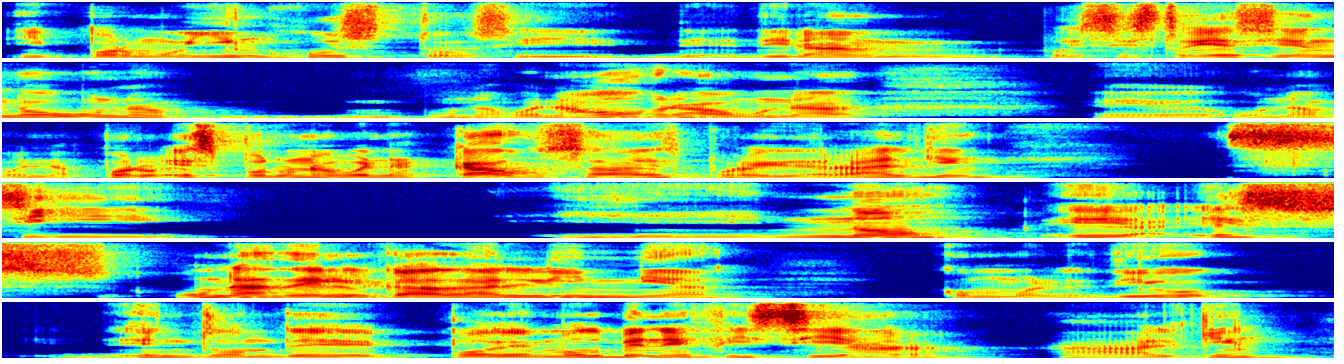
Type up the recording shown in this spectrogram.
y por muy injusto, si dirán, pues estoy haciendo una una buena obra, una, eh, una buena, es por una buena causa, es por ayudar a alguien. Sí y no, eh, es una delgada línea, como les digo, en donde podemos beneficiar a alguien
